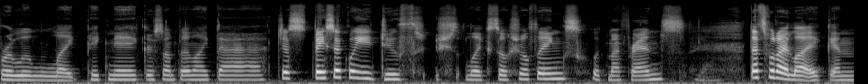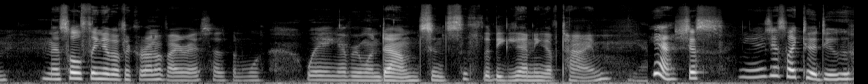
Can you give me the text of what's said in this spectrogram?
for a little like picnic or something like that. Just basically do th- sh- like social things with my friends. That's what I like, and this whole thing about the coronavirus has been w- weighing everyone down since the beginning of time. Yeah. Yeah, it's just yeah, I just like to do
